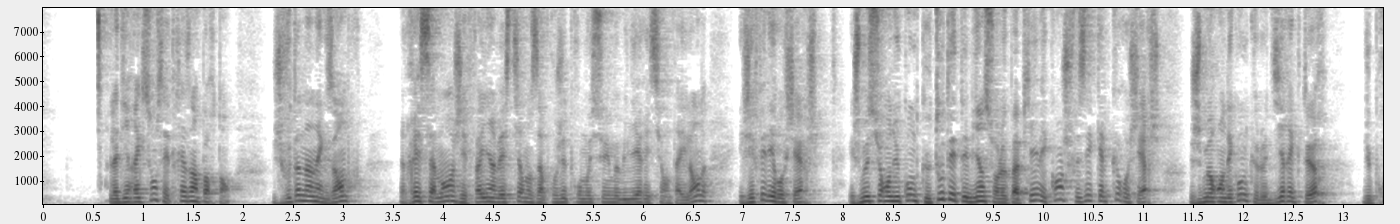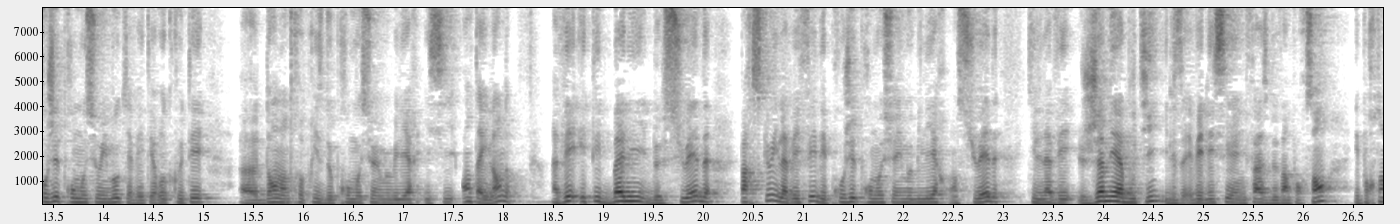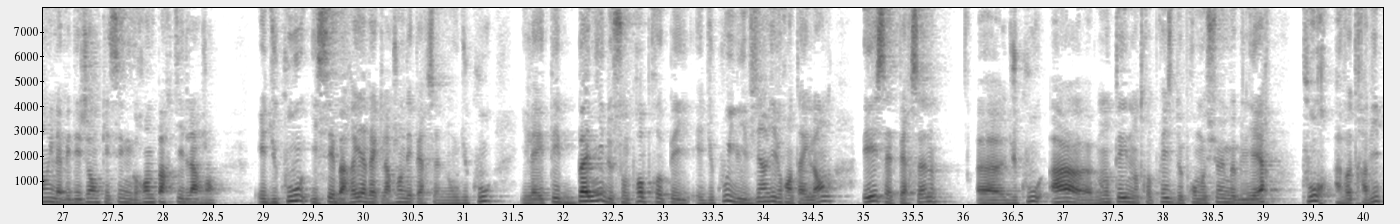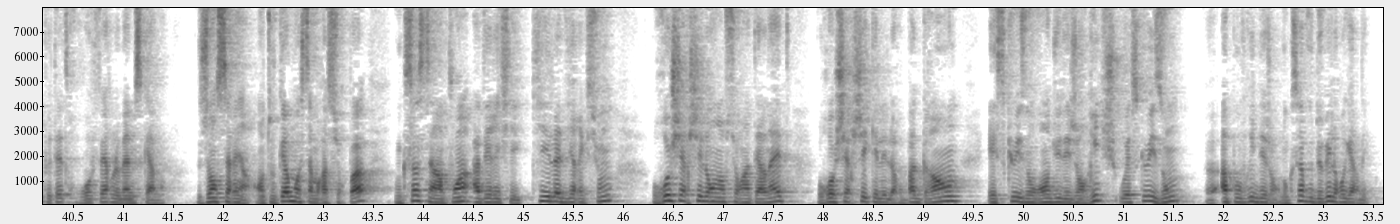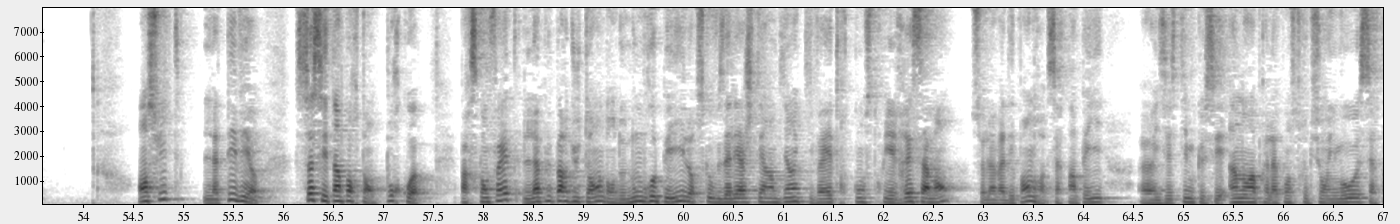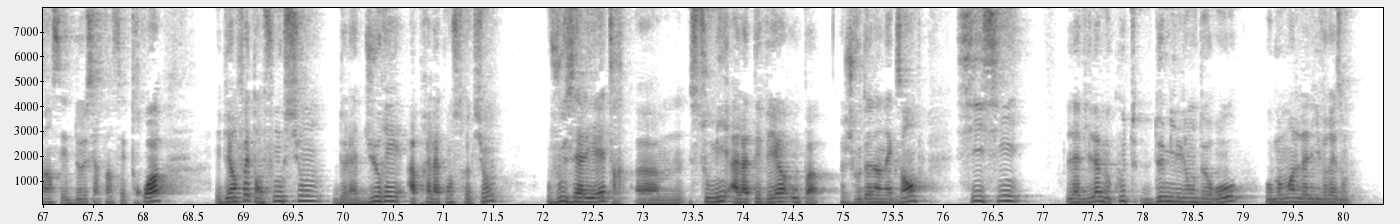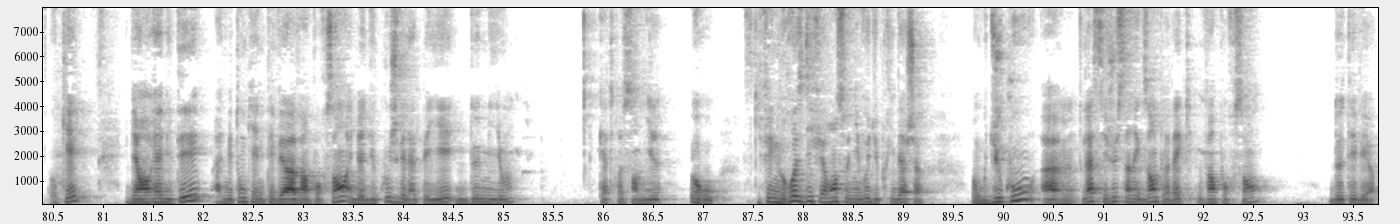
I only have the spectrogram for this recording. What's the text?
La direction, c'est très important. Je vous donne un exemple. Récemment, j'ai failli investir dans un projet de promotion immobilière ici en Thaïlande et j'ai fait des recherches et je me suis rendu compte que tout était bien sur le papier, mais quand je faisais quelques recherches, je me rendais compte que le directeur du projet de promotion immo qui avait été recruté euh, dans l'entreprise de promotion immobilière ici en Thaïlande avait été banni de Suède parce qu'il avait fait des projets de promotion immobilière en Suède qu'ils n'avaient jamais abouti. Ils avaient laissé à une phase de 20% et pourtant il avait déjà encaissé une grande partie de l'argent. Et du coup, il s'est barré avec l'argent des personnes. Donc du coup, il a été banni de son propre pays. Et du coup, il y vient vivre en Thaïlande et cette personne, euh, du coup, a euh, monté une entreprise de promotion immobilière pour, à votre avis, peut-être refaire le même scam. J'en sais rien. En tout cas, moi, ça me rassure pas. Donc ça, c'est un point à vérifier. Qui est la direction? Recherchez leur nom sur Internet, recherchez quel est leur background, est-ce qu'ils ont rendu des gens riches ou est-ce qu'ils ont euh, appauvri des gens? Donc ça, vous devez le regarder. Ensuite, la TVA. Ça, c'est important. Pourquoi? Parce qu'en fait, la plupart du temps, dans de nombreux pays, lorsque vous allez acheter un bien qui va être construit récemment, cela va dépendre. Certains pays, euh, ils estiment que c'est un an après la construction IMO, certains c'est deux, certains c'est trois. Eh bien, en fait, en fonction de la durée après la construction, vous allez être euh, soumis à la TVA ou pas. Je vous donne un exemple. Si ici, la villa me coûte 2 millions d'euros au moment de la livraison, ok? Eh bien, en réalité, admettons qu'il y a une TVA à 20%, et eh bien du coup, je vais la payer 2 400 000 euros. Ce qui fait une grosse différence au niveau du prix d'achat. Donc du coup, euh, là, c'est juste un exemple avec 20% de TVA.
